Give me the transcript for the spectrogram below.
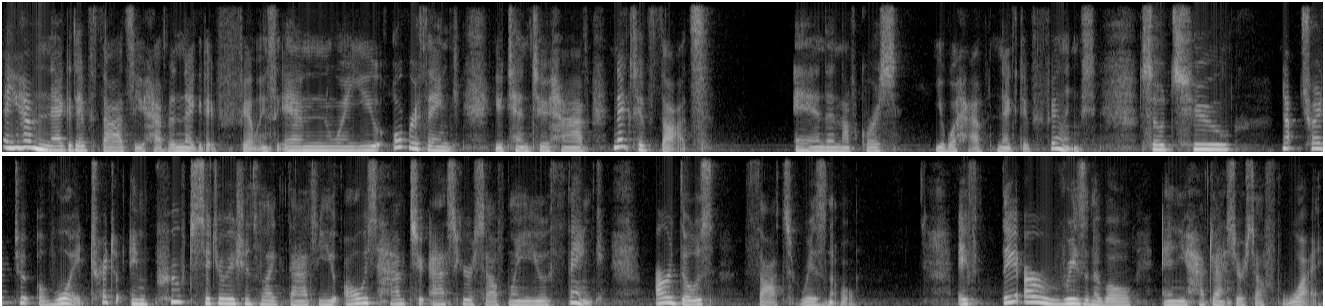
and you have negative thoughts, you have negative feelings. And when you overthink, you tend to have negative thoughts, and then of course you will have negative feelings. So to not try to avoid, try to improve situations like that. You always have to ask yourself when you think, are those thoughts reasonable? If they are reasonable, and you have to ask yourself why.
